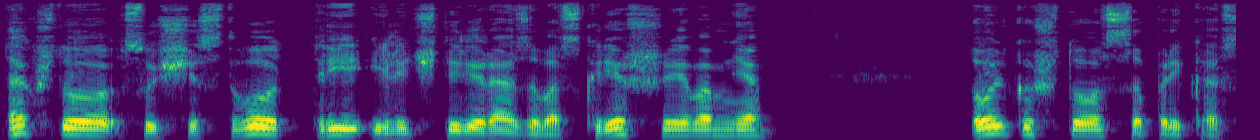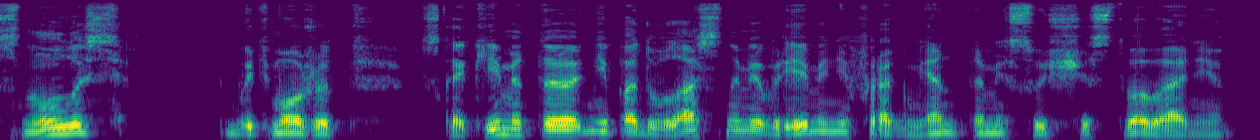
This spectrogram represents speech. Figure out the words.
Так что существо, три или четыре раза воскресшее во мне, только что соприкоснулось, быть может, с какими-то неподвластными времени фрагментами существования.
